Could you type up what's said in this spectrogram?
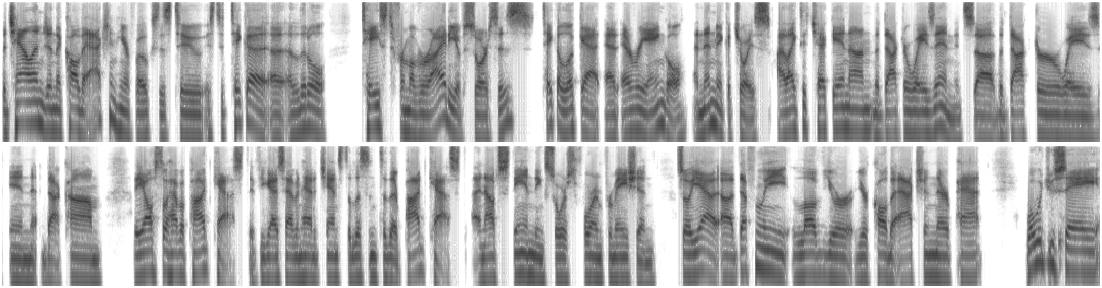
The challenge and the call to action here, folks, is to is to take a, a, a little taste from a variety of sources, take a look at at every angle, and then make a choice. I like to check in on the Doctor Weighs In. It's uh, the drweighsin.com. They also have a podcast. If you guys haven't had a chance to listen to their podcast, an outstanding source for information. So yeah, uh, definitely love your your call to action there, Pat. What would you say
